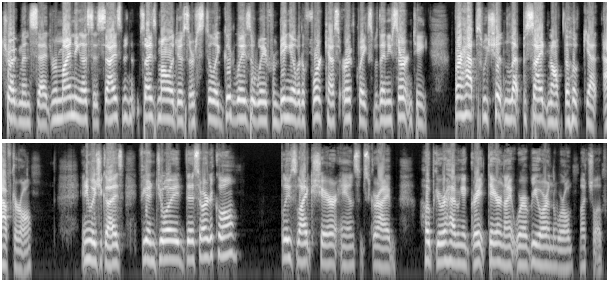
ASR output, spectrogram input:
Trugman said, reminding us that seism- seismologists are still a good ways away from being able to forecast earthquakes with any certainty. Perhaps we shouldn't let Poseidon off the hook yet, after all. Anyways, you guys, if you enjoyed this article, please like, share, and subscribe. Hope you're having a great day or night wherever you are in the world. Much love.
